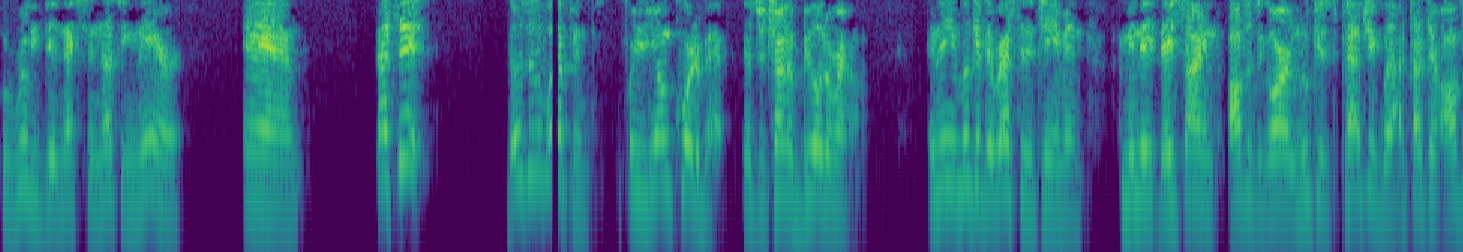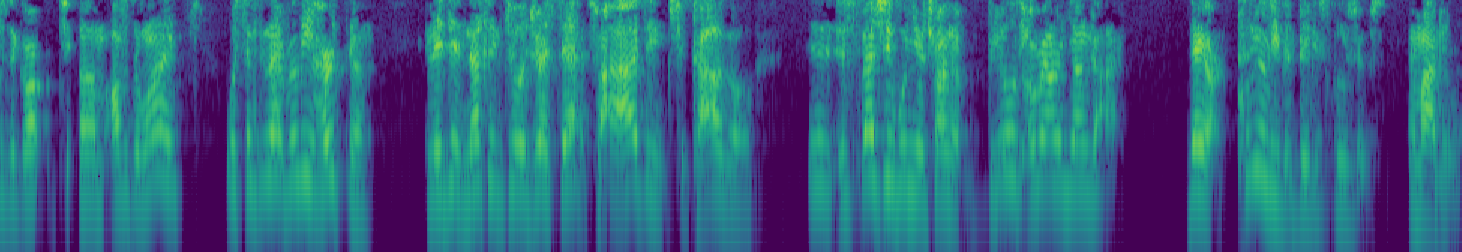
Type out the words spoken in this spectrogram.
who really did next to nothing there. And that's it. Those are the weapons for your young quarterback that you're trying to build around. And then you look at the rest of the team, and I mean, they, they signed offensive guard Lucas Patrick, but I thought their offensive guard, um, offensive line was something that really hurt them, and they did nothing to address that. So I, I think Chicago, especially when you're trying to build around a young guy, they are clearly the biggest losers, in my opinion.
